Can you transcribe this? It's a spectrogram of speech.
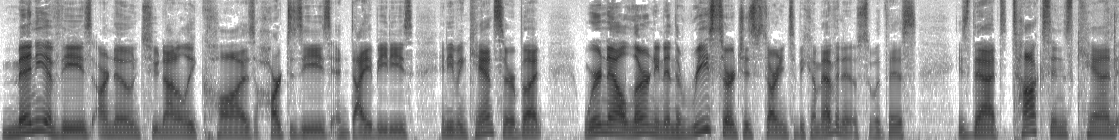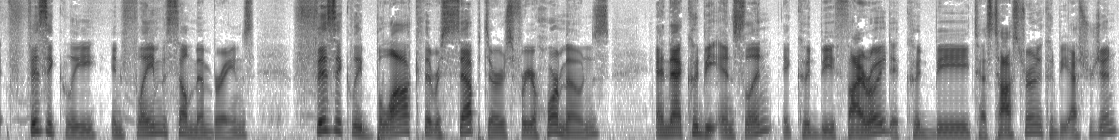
Many of these are known to not only cause heart disease and diabetes and even cancer, but we're now learning, and the research is starting to become evidence with this, is that toxins can physically inflame the cell membranes, physically block the receptors for your hormones and that could be insulin, it could be thyroid, it could be testosterone, it could be estrogen.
